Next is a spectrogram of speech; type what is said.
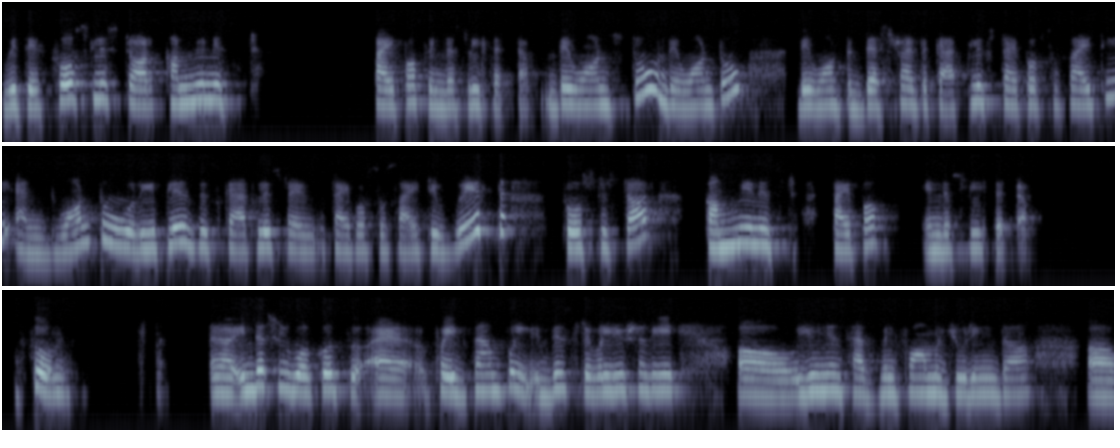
with a socialist or communist type of industrial setup. They want to, they want to, they want to destroy the capitalist type of society and want to replace this capitalist type of society with socialist or communist type of industrial setup. So, uh, industrial workers, uh, for example, this revolutionary uh, unions has been formed during the uh,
